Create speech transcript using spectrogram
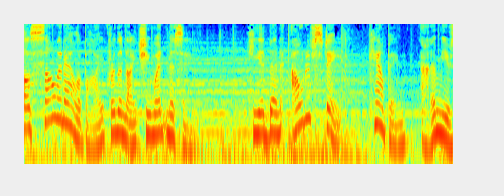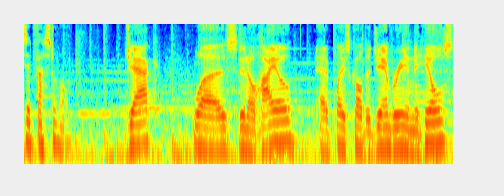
a solid alibi for the night she went missing. He had been out of state camping at a music festival. Jack was in Ohio at a place called the Jamboree in the Hills.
